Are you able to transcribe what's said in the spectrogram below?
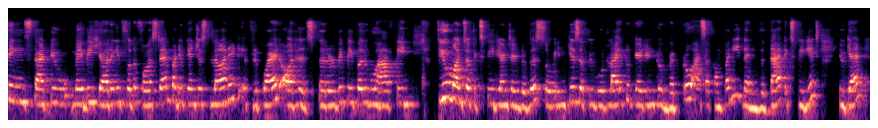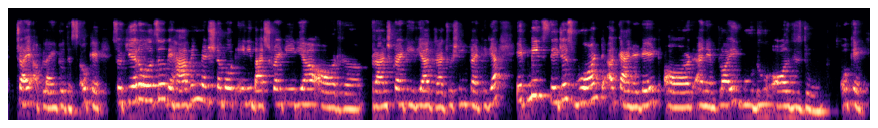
things that you may be hearing it for the first time, but you can just learn it if required, or else there will be people who have been few months of experience into this. So in case if you would like to get into Wipro as a company, then with that experience, you can try applying to this. Okay, so here also they haven't mentioned about any batch criteria or uh, branch criteria, graduation criteria. It means they just want a candidate or an employee who do all this doing. Okay.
